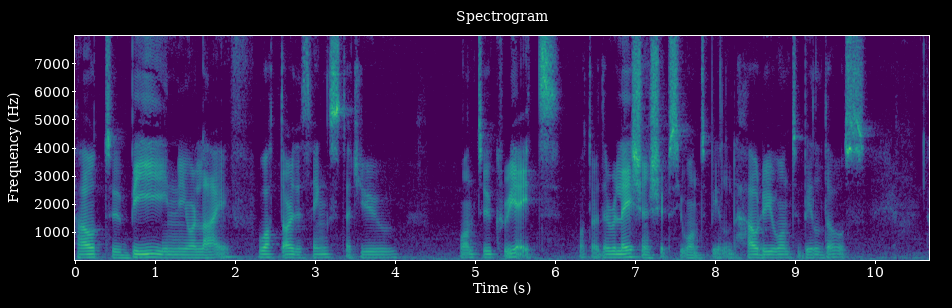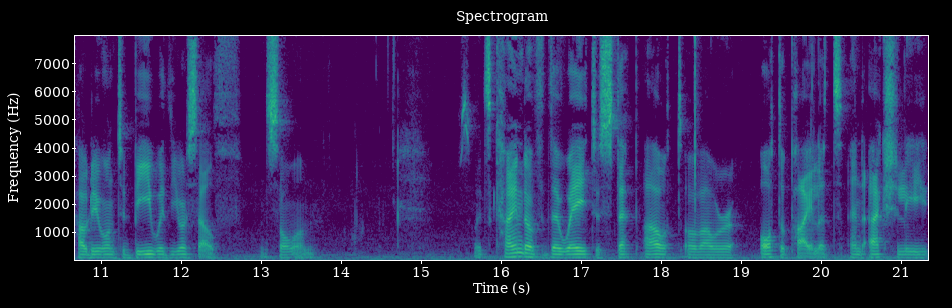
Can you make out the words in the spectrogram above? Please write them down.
how to be in your life, what are the things that you want to create, what are the relationships you want to build, how do you want to build those, how do you want to be with yourself, and so on. So it's kind of the way to step out of our autopilot and actually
